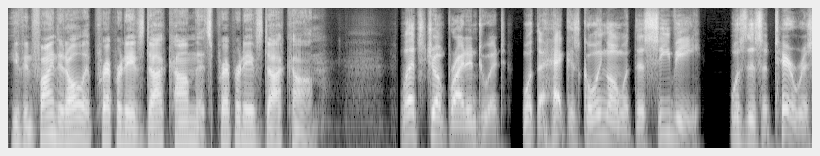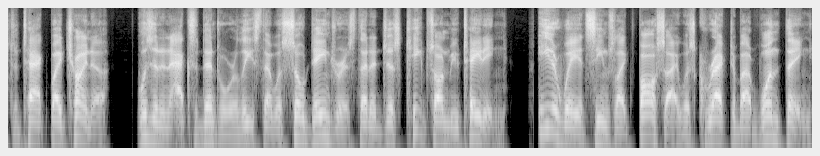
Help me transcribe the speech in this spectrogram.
You can find it all at prepperdaves.com. That's prepperdaves.com. Let's jump right into it. What the heck is going on with this CV? Was this a terrorist attack by China? Was it an accidental release that was so dangerous that it just keeps on mutating? Either way, it seems like Falseye was correct about one thing.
